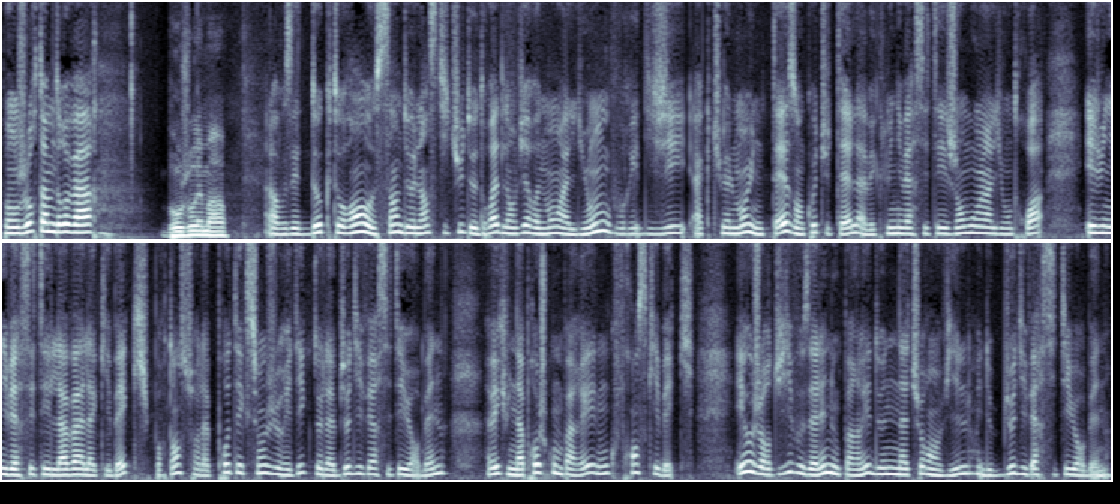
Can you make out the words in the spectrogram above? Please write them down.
Bonjour Tom Drevard. Bonjour Emma. Alors vous êtes doctorant au sein de l'Institut de droit de l'environnement à Lyon. Vous rédigez actuellement une thèse en co-tutelle avec l'Université Jean Moulin Lyon 3 et l'Université Laval à Québec portant sur la protection juridique de la biodiversité urbaine avec une approche comparée, donc France-Québec. Et aujourd'hui, vous allez nous parler de nature en ville et de biodiversité urbaine.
